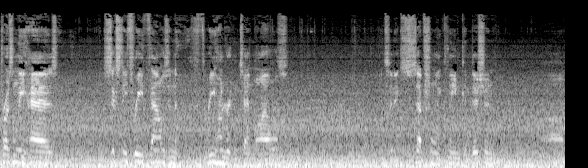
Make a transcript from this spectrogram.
Presently has 63,310 miles. It's in exceptionally clean condition. Um,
